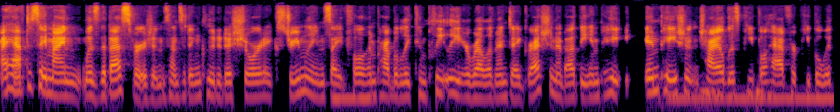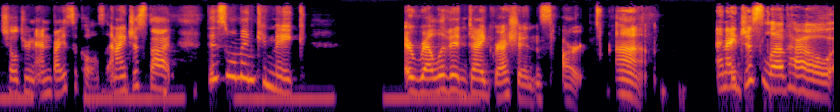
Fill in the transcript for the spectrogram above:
I have to say mine was the best version since it included a short, extremely insightful, and probably completely irrelevant digression about the impa- impatient, childless people have for people with children and bicycles. And I just thought this woman can make irrelevant digressions art. Um, and I just love how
